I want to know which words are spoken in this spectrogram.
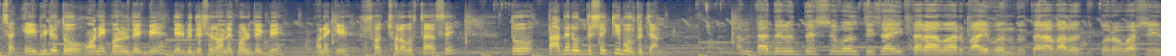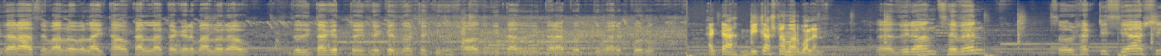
আচ্ছা এই ভিডিও তো অনেক মানুষ দেখবে দেশ বিদেশের অনেক মানুষ দেখবে অনেকে সচ্ছল অবস্থায় আছে। তো তাদের উদ্দেশ্যে কি বলতে চান? আমি তাদের উদ্দেশ্যে বলতে চাই তারা আমার ভাই বন্ধু তারা ভালো প্রবাসী যারা আছে ভালো বেলায় থাও কাল্লা তাদের ভালো রাও। যদি তাকে তৈ থেকে জোটে কিছু সহযোগিতা যদি তারা করতে পারে করুক। একটা বিকাশ নাম্বার বলেন। জিরো ওয়ান সেভেন চৌষট্টি ছিয়াশি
